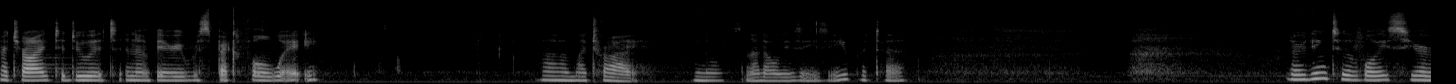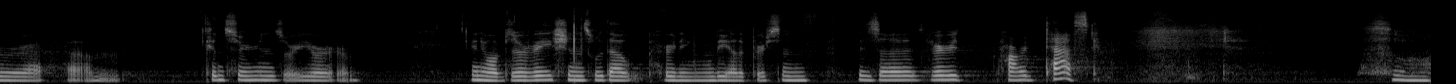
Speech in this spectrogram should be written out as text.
I try to do it in a very respectful way. Um, I try. You know, it's not always easy, but uh, learning to voice your um, concerns or your, you know, observations without hurting the other person is a very hard task. So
